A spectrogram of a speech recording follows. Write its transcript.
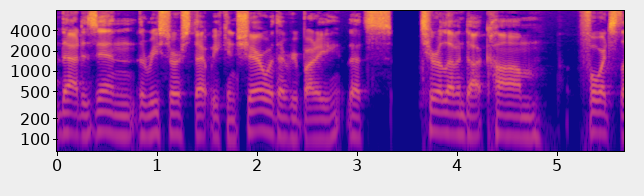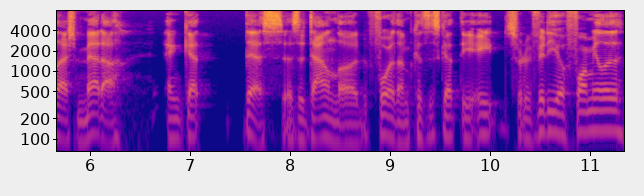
that is in the resource that we can share with everybody that's tier11.com forward slash meta and get this as a download for them because it's got the eight sort of video formulas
